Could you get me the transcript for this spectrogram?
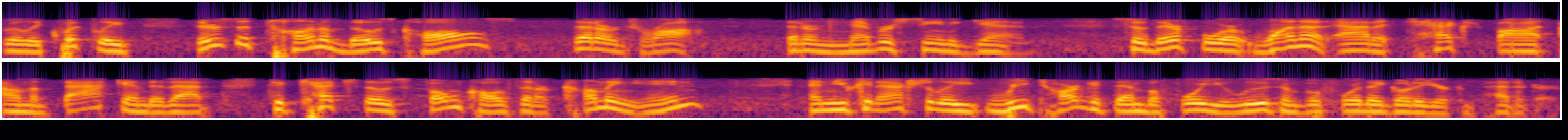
really quickly. There's a ton of those calls that are dropped that are never seen again. So therefore, why not add a text bot on the back end of that to catch those phone calls that are coming in and you can actually retarget them before you lose them before they go to your competitor.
